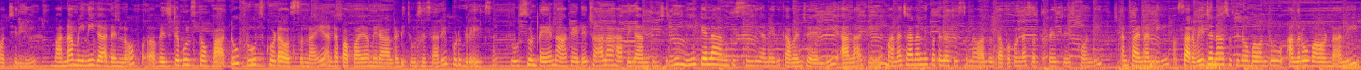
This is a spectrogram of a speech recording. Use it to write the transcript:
వచ్చింది. మన మినీ గార్డెన్లో వెజిటబుల్స్తో పాటు ఫ్రూట్స్ కూడా వస్తున్నాయి. అంటే పపాయ మీరు ఆల్రెడీ చూసేసారు. ఇప్పుడు గ్రేప్స్ చూస్తుంటే నాకైతే చాలా హ్యాపీగా అనిపించింది. మీకు ఎలా అనిపిస్తుంది అనేది కమెంట్ చేయండి. అలాగే మన ఛానల్ని కొత్తగా చూస్తున్న వాళ్ళు తప్పకుండా సబ్స్క్రైబ్ చేసుకోండి. అండ్ ఫైనల్లీ సర్వేజన సుఖినో భవంతు. అందరూ బాగుండాలి.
